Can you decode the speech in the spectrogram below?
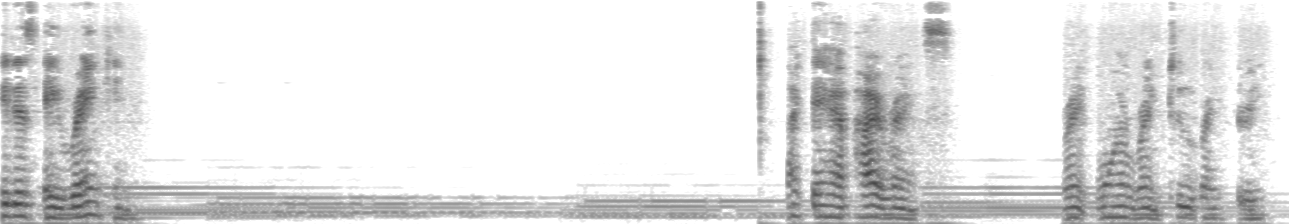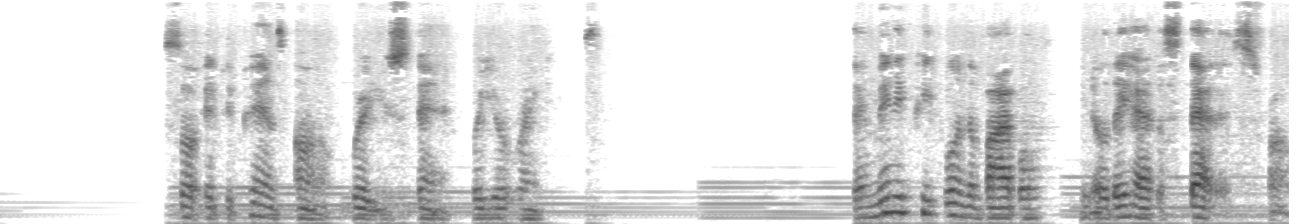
It is a ranking. Like they have high ranks rank one, rank two, rank three. So it depends on where you stand, where your rank is. And many people in the Bible, you know, they had a status from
